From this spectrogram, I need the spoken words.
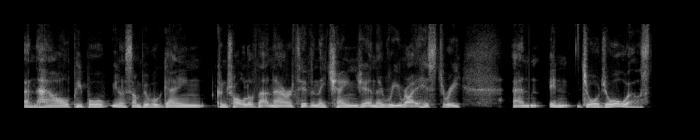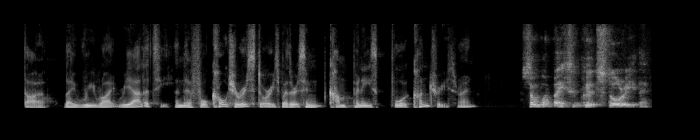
and how people, you know, some people gain control of that narrative and they change it and they rewrite history. And in George Orwell style, they rewrite reality. And therefore, culture is stories, whether it's in companies or countries, right? So, what makes a good story then?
